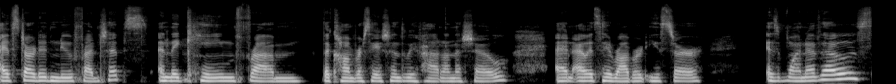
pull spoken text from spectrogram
I've started new friendships and they mm-hmm. came from the conversations we've had on the show. And I would say Robert Easter is one of those.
